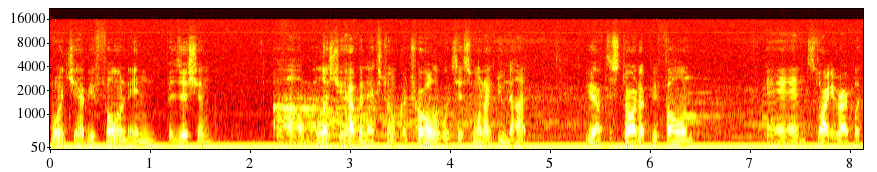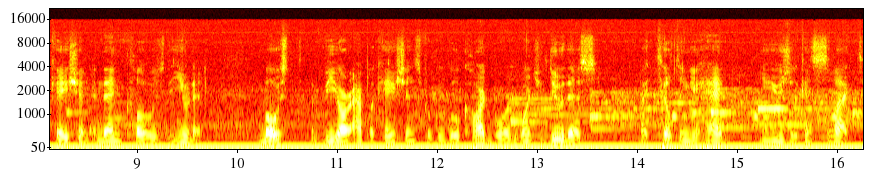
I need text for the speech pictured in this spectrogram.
once you have your phone in position, um, unless you have an external controller, which this one I do not, you have to start up your phone and start your application and then close the unit. Most VR applications for Google Cardboard, once you do this, by tilting your head, you usually can select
